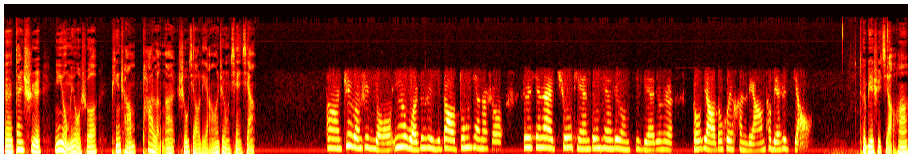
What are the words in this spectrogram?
嗯，但是你有没有说平常怕冷啊、手脚凉啊这种现象？嗯，这个是有，因为我就是一到冬天的时候，就是现在秋天、冬天这种季节，就是手脚都会很凉，特别是脚。特别是脚哈。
